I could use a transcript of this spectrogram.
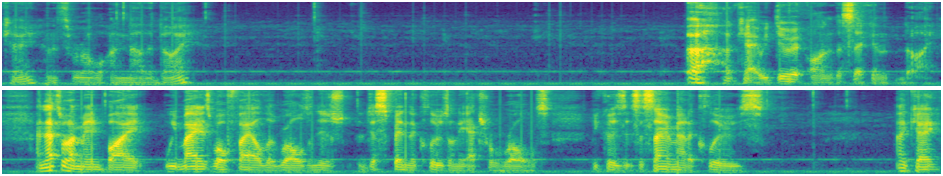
Okay, let's roll another die. Ugh, okay, we do it on the second die. And that's what I meant by we may as well fail the rolls and just, just spend the clues on the actual rolls because it's the same amount of clues. Okay.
